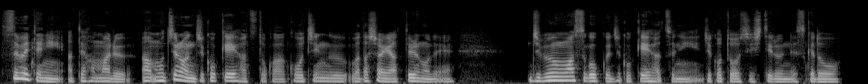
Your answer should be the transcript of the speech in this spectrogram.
すべてに当てはまる。あ、もちろん自己啓発とかコーチング私はやってるので、自分はすごく自己啓発に自己投資してるんですけど、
